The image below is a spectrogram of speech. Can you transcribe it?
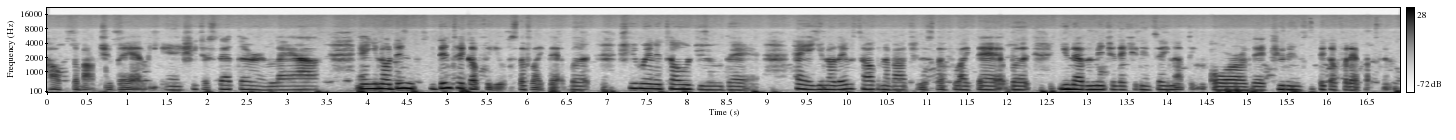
talks about you badly and she just sat there and laughed and you know didn't didn't take up for you and stuff like that, but she went and told you that hey, you know, they was talking about you and stuff like that, but you never mentioned that you didn't say nothing or that you didn't stick up for that person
